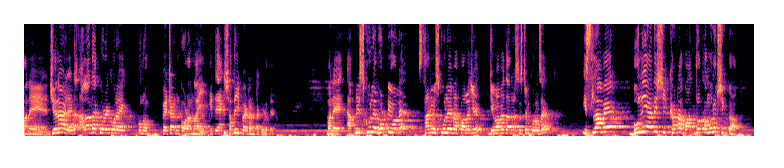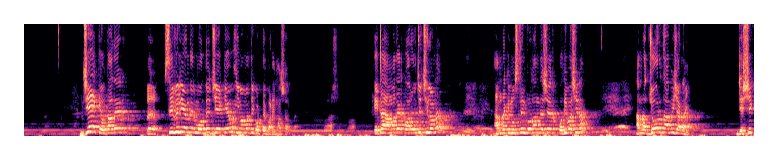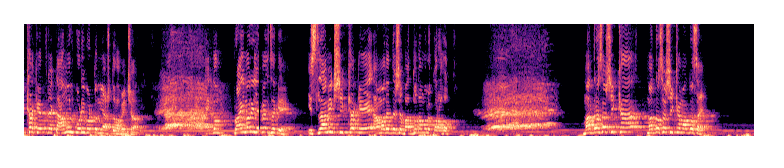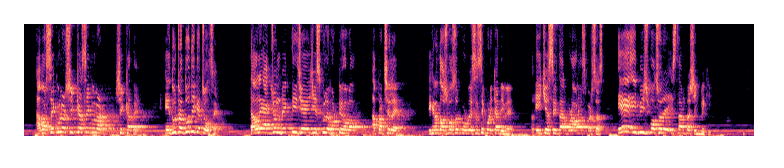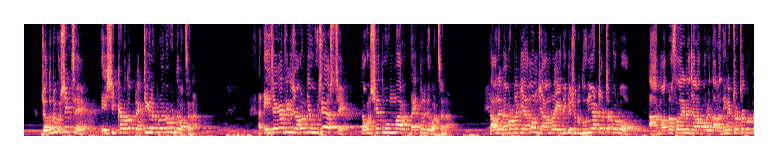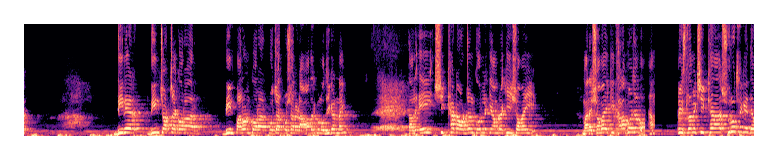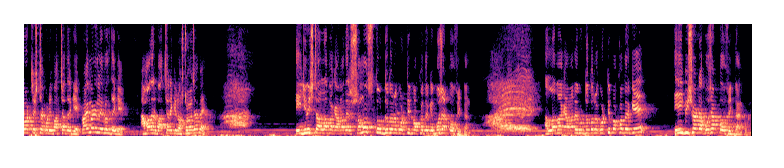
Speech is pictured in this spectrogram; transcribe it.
মানে জেনারেল এটা আলাদা করে করে কোনো প্যাটার্ন করা নাই। এটা একসাথেই প্যাটার্নটা করে দেয়। মানে আপনি স্কুলে ভর্তি হলে, স্থানীয় স্কুলে বা কলেজে যেভাবে তারা সিস্টেম করেছে, ইসলামের বুনিয়াদী শিক্ষাটা বাধ্যতামূলক শিখতে হবে। যে কেউ তাদের সিভিলিয়ানদের মধ্যে যে কেউ ইমামতি করতে পারে মাসাল্লাহ এটা আমাদের করা উচিত ছিল না। আমরা কি মুসলিম প্রধান দেশের অধিবাসী না? আমরা জোর দাবি জানাই যে শিক্ষা ক্ষেত্রে একটা আমূল পরিবর্তন নিয়ে আসতে হবে, ইনশাআল্লাহ। একদম প্রাইমারি লেভেল থেকে ইসলামিক শিক্ষাকে আমাদের দেশে বাধ্যতামূলক করা হোক। মাদ্রাসা শিক্ষা মাদ্রাসা শিক্ষা মাদ্রাসায়, আবার সেকুলার শিক্ষা সেকুলার শিক্ষাতে। এই দুটো দুদিকে চলছে। তাহলে একজন ব্যক্তি যে এই যে স্কুলে ভর্তি হলো, আপনার ছেলে, এখানে দশ বছর পড়বে, এসএসসি পরীক্ষা দিবে, এইচএসসি, তারপরে অনার্স, মাস্টার্স, এ এই বিশ বছরে ইসলামটা শিখবে কি? যতটুকু শিখছে, এই শিক্ষাটা তো প্র্যাকটিক্যালি প্রয়োগও করতে পারছে না। আর এই জায়গা থেকে যখন কেউ উঠে আসছে, তখন সে তো উম্মার দায়িত্ব নিতে পারছে না। তাহলে ব্যাপারটা কি এমন যে আমরা এদিকে শুধু দুনিয়ার চর্চা করব, আর মাদ্রাসা লাইনে যারা পড়ে, তারা দিনের চর্চা করবে? দিনের দিন চর্চা করার, দিন পালন করার, প্রচার প্রসারের আমাদের কোনো অধিকার নাই? তাহলে এই শিক্ষাটা অর্জন করলে কি আমরা কি সবাই মানে সবাই কি খারাপ হয়ে যাব? ইসলামিক শিক্ষা শুরু থেকে দেওয়ার চেষ্টা করি বাচ্চাদেরকে প্রাইমারি লেভেল থেকে। আমাদের বাচ্চারা কি নষ্ট হয়ে যাবে? এই জিনিসটা আল্লাপাক আমাদের সমস্ত ঊর্ধ্বতন কর্তৃপক্ষদেরকে বোঝার তৌফিক দান আল্লাপাক আমাদের ঊর্ধ্বতন কর্তৃপক্ষদেরকে এই বিষয়টা বোঝার তৌফিক দান করুন।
